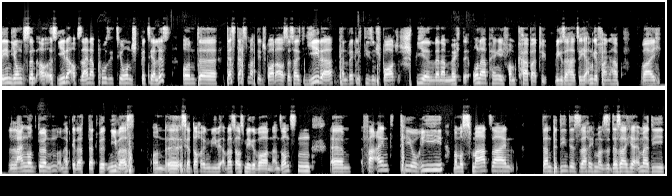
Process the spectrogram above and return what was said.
den Jungs sind auch, ist jeder auf seiner Position Spezialist und äh, das, das macht den Sport aus. Das heißt, jeder kann wirklich diesen Sport spielen, wenn er möchte, unabhängig vom Körpertyp. Wie gesagt, als ich angefangen habe, war ich lang und dünn und habe gedacht, das wird nie was und äh, ist ja doch irgendwie was aus mir geworden. Ansonsten ähm, vereint Theorie, man muss smart sein, dann bedient es, sage ich mal, das sage ich ja immer, die,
